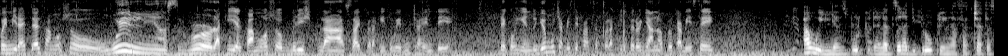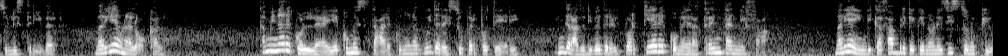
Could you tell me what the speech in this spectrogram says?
Pues mira, este es el famoso Williamsburg, aquí el famoso Bridge Plaza, y por aquí tuve mucha gente recogiendo. Yo muchas veces paso por aquí, pero ya no, porque a veces... A Williamsburg, nella zona di Brooklyn affacciata sull'East River, Maria è una local. Camminare con lei è come stare con una guida dai superpoteri, in grado di vedere il quartiere come era 30 anni fa. Maria indica fabbriche che non esistono più,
